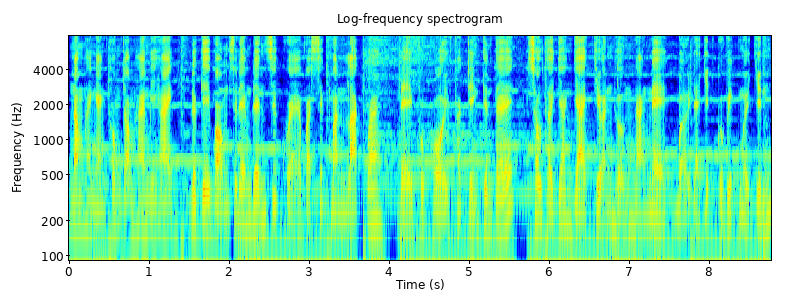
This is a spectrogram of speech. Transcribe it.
năm 2022 được kỳ vọng sẽ đem đến sức khỏe và sức mạnh lạc quan để phục hồi phát triển kinh tế sau thời gian dài chịu ảnh hưởng nặng nề bởi đại dịch Covid-19.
